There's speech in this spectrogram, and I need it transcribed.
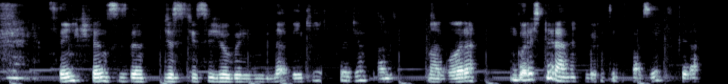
Sem chances de, de assistir esse jogo aí. Ainda bem que foi adiantado. Agora, agora é esperar, né? Agora não tem o que fazer, esperar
